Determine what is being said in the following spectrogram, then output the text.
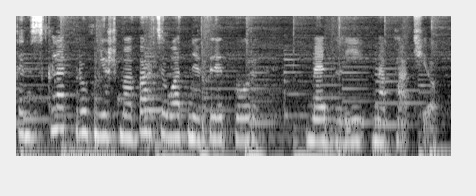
Ten sklep również ma bardzo ładny wybór mebli na patio.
